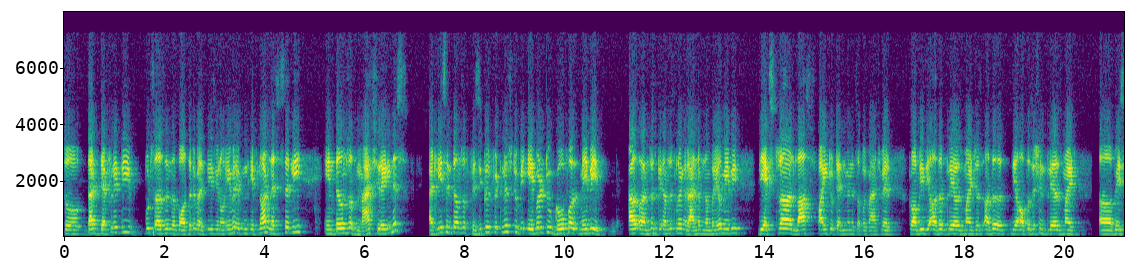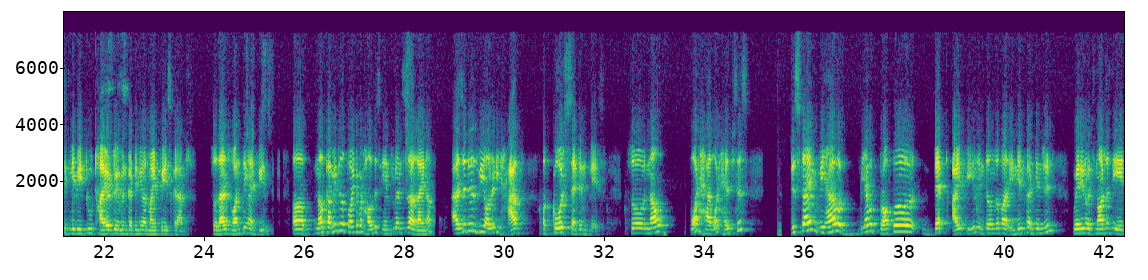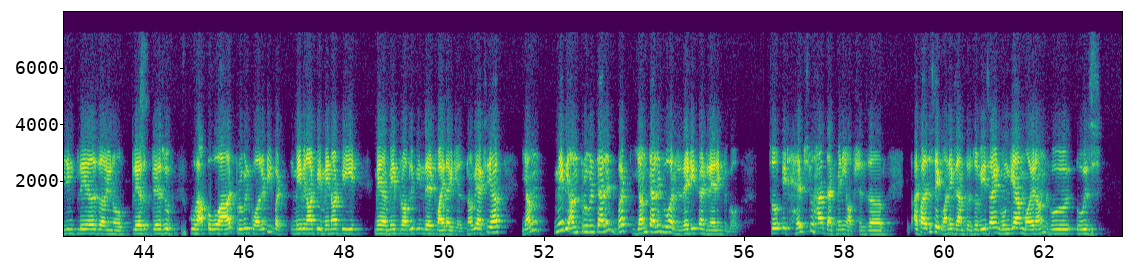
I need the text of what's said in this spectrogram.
So that definitely puts us in the positive, at least you know, even if if not necessarily in terms of match readiness, at least in terms of physical fitness, to be able to go for maybe I'll, I'm just I'm just throwing a random number here, maybe the extra last five to ten minutes of a match where probably the other players might just other the opposition players might uh, basically be too tired to even continue or might face cramps. So that is one thing I feel. Uh, now coming to the point about how this influences our lineup, as it is, we already have a course set in place. So now what ha- what helps is this time we have a we have a proper depth i feel in terms of our indian contingent where you know it's not just the aging players or you know players players who who have who are proven quality but maybe not be may not be may may probably be in their twilight years now we actually have young maybe unproven talent but young talent who are ready and raring to go so it helps to have that many options. Um, if I'll just take one example, so we signed Wungngayam Muirang, who who is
